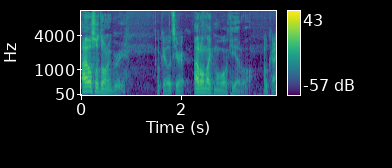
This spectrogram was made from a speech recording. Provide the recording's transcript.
I also don't agree. Okay, let's hear it. I don't like Milwaukee at all. Okay.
